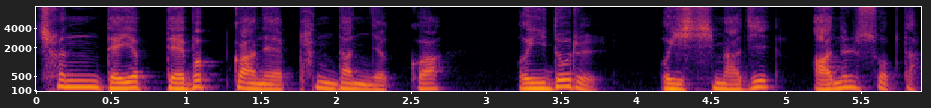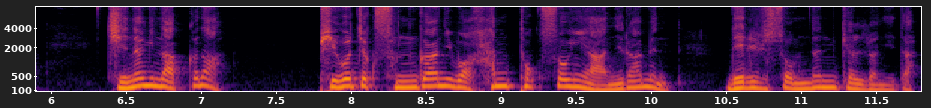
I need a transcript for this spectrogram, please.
천대엽 대법관의 판단력과 의도를 의심하지 않을 수 없다. 지능이 낮거나 피고적 선관위와 한톡성이 아니라면 내릴 수 없는 결론이다.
